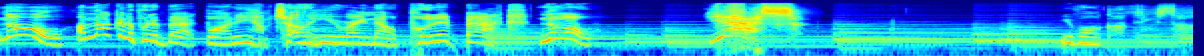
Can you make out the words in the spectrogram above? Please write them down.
No! I'm not gonna put it back. Bonnie, I'm telling you right now, put it back. No! Yes! You've all got things to.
